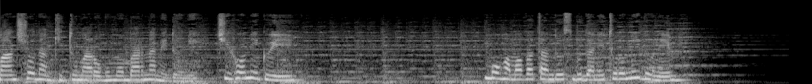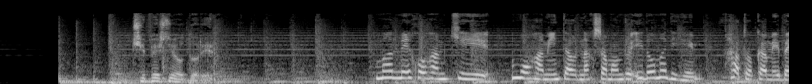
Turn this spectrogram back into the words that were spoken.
ман шодам ки ту маро гумонбар намедонӣ. Чиҳо мегӯӣ? Мо ҳама ватандӯст будани туро медонем чӣ пешниҳод дорӣ? Ман мехоҳам ки мо ҳамин тавр нақшамонро идома диҳем. Ҳатто каме ба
